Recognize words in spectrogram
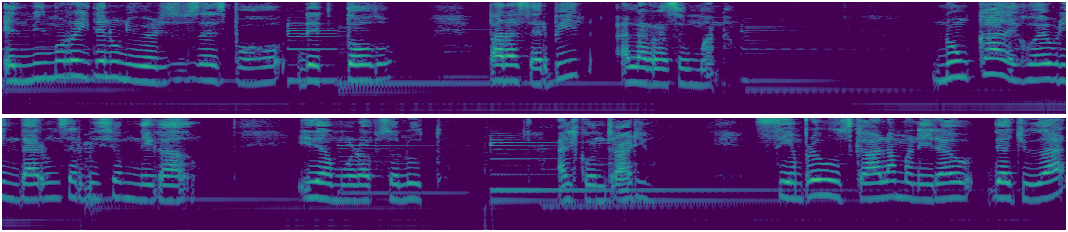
el mismo Rey del universo se despojó de todo para servir a la raza humana. Nunca dejó de brindar un servicio abnegado y de amor absoluto. Al contrario, siempre buscaba la manera de ayudar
